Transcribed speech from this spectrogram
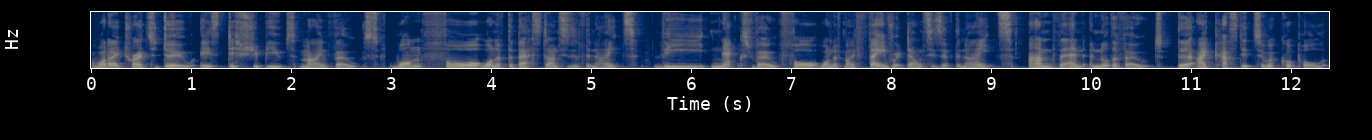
What I tried to do is distribute my votes one for one of the best dances of the night, the next vote for one of my favourite dances of the night, and then another vote that I casted to a couple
